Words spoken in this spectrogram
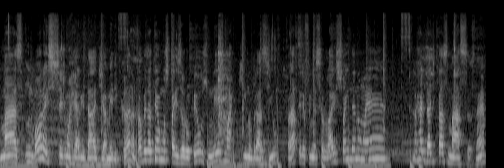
Mas, embora isso seja uma realidade americana, talvez até alguns países europeus, mesmo aqui no Brasil, para telefonia celular, isso ainda não é uma realidade para as massas, né?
